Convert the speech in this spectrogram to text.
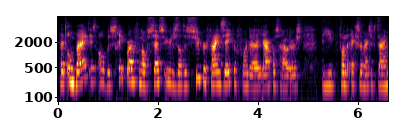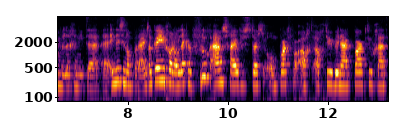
Het ontbijt is al beschikbaar vanaf 6 uur. Dus dat is super fijn. Zeker voor de jaarpashouders die van de extra Magic Time willen genieten uh, in Disneyland Parijs. Dan kun je gewoon al lekker vroeg aanschuiven. Zodat je om kwart voor 8, 8 uur weer naar het park toe gaat.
